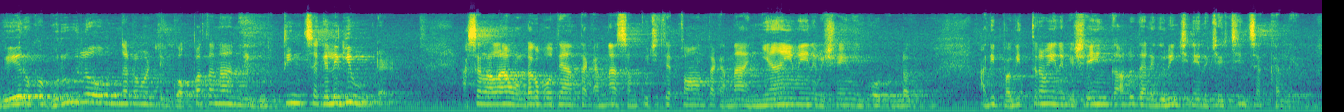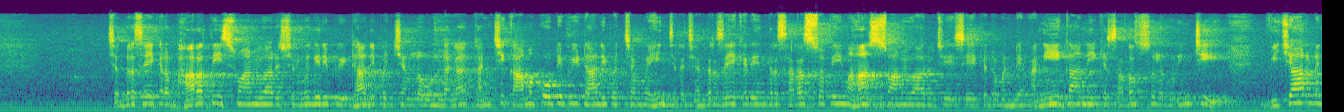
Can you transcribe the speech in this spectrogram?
వేరొక గురువులో ఉన్నటువంటి గొప్పతనాన్ని గుర్తించగలిగి ఉంటాడు. అసలు అలా ఉండకపోతే అంతకన్నా సంకుచితత్వం అంతకన్నా అన్యాయమైన విషయం ఇంకోటి ఉండదు. అది పవిత్రమైన విషయం కాదు. దాని గురించి నేను చర్చించక్కర్లేదు. చంద్రశేఖర భారతీ స్వామివారి శృంగగిరి పీఠాధిపత్యంలో ఉండగా కంచి కామకోటి పీఠాధిపత్యం వహించిన చంద్రశేఖరేంద్ర సరస్వతి మహాస్వామివారు చేసేటటువంటి అనేకానేక సదస్సుల గురించి విచారణ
